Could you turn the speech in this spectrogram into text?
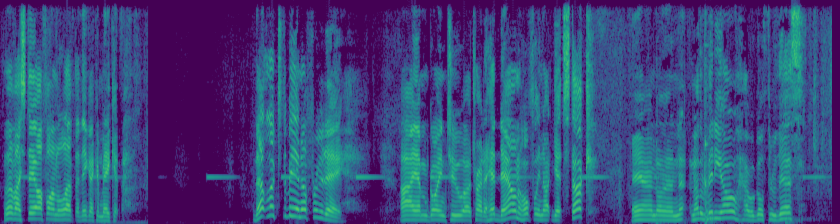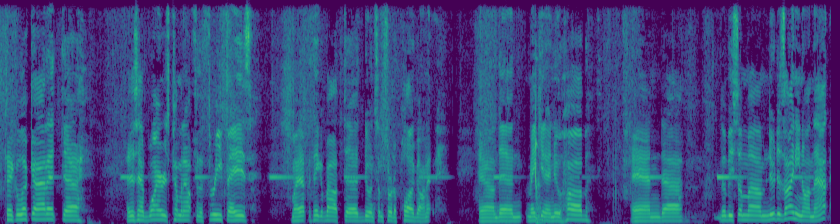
if I stay off on the left, I think I can make it. That looks to be enough for today. I am going to uh, try to head down, hopefully not get stuck. And on another video, I will go through this, take a look at it. Uh, I just had wires coming out for the three phase. Might have to think about uh, doing some sort of plug on it. And then making a new hub. And uh, there'll be some um, new designing on that.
